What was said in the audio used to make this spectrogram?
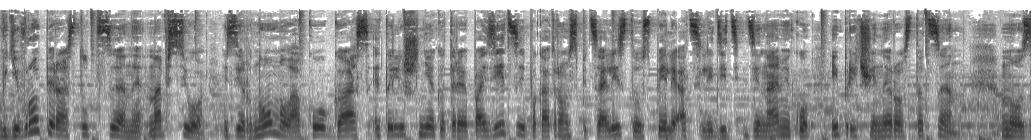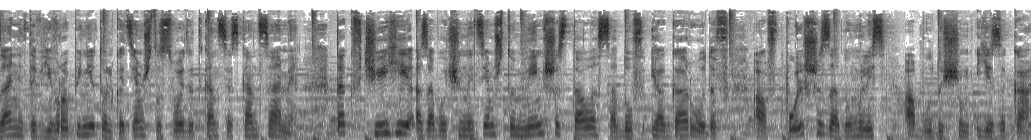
В Европе растут цены на все. Зерно, молоко, газ – это лишь некоторые позиции, по которым специалисты успели отследить динамику и причины роста цен. Но заняты в Европе не только тем, что сводят концы с концами. Так в Чехии озабочены тем, что меньше стало садов и огородов, а в Польше задумались о будущем языка.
